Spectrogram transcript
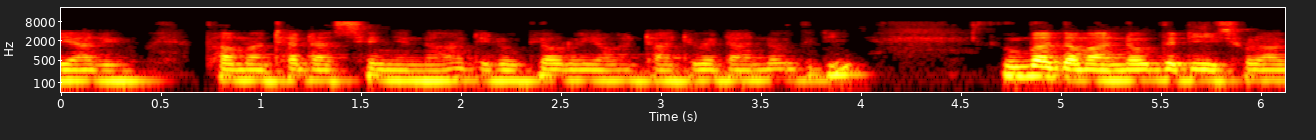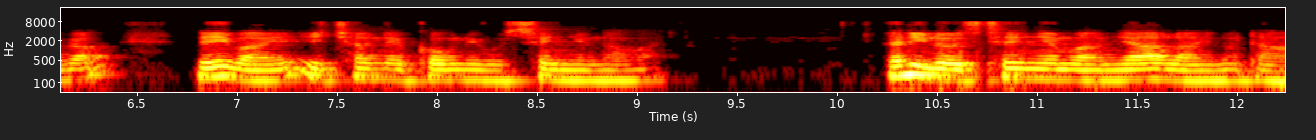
တရားတွေဖမှန်ထထဆင်ញင်တာဒီလိုပြောလို့ရအောင်ဒါဒုဝတ္တနုဒတိဥပတ္တမနုဒတိဆိုတာကနိဗ္ဗာန်ရဲ့အချမ်းတဲ့ဂုဏ်တွေကိုဆင်ញင်တာပါအဲ့ဒီလိုဆင်ញင်မှများလာရင်တော့ဒါ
